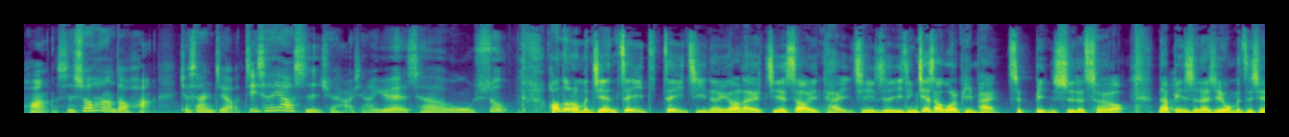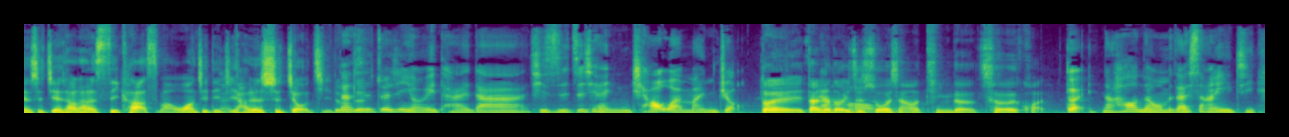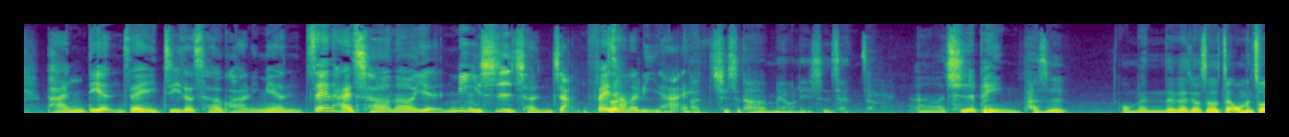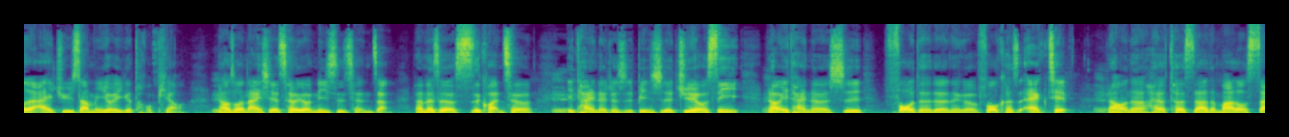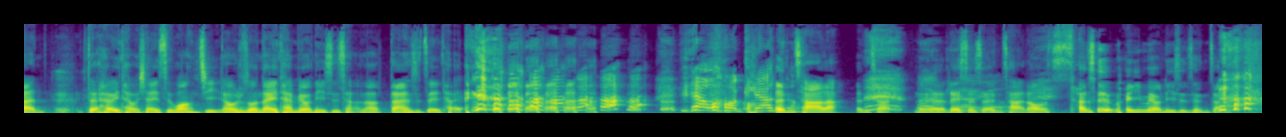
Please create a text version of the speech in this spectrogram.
谎是说谎的谎，就算只有机车钥匙，却好像越车无数。黄董，我们今天这一这一集呢，又要来介绍一台其实已经介绍过的品牌，是宾士的车哦。那宾士呢，其实我们之前是介绍它的 C Class 嘛，我忘记第几，好像是十九集，对不对？但是最近有一台，大家其实之前已经敲碗蛮久，对，大家都一直说想要听的车款。对，然后呢，我们在上一集盘点这一季的车款里面，这台车呢也逆势成长，非常的厉害。啊，其实它没有逆势成长，呃，持平。它是我们那个有时候在我们坐在 IG 上面有一个投票，然后说哪些车有逆势成长，然后那时候有四款车，一台呢就是宾士的 GLC，然后一台呢是 Ford 的那个 Focus Active。然后呢，还有特斯拉的 Model 三，嗯，对，还有一台我现在一直忘记，然后就说哪一台没有逆市场，然后答案是这一台。天，我好看。N 叉啦，N 叉，那个 Lexus 是 N 叉，然后它是唯一没有逆势成长。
